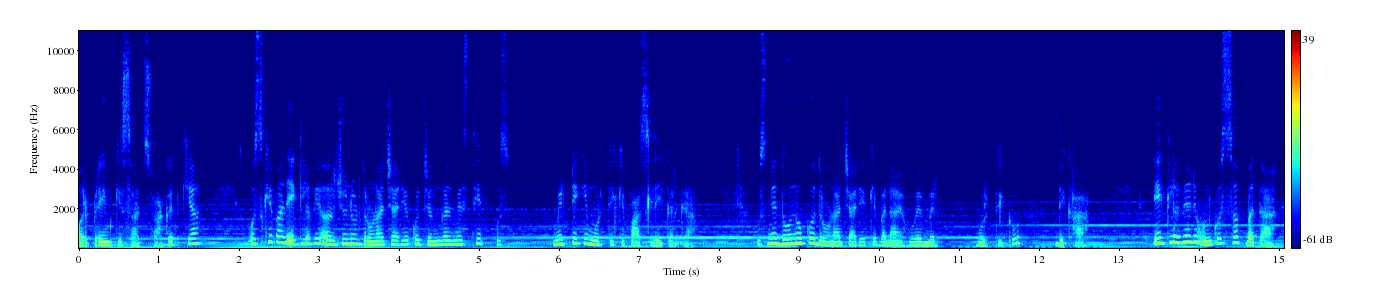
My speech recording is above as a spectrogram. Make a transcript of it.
और प्रेम के साथ स्वागत किया। उसके बाद एकलव्य अर्जुन और द्रोणाचार्य को जंगल में स्थित उस मिट्टी की मूर्ति के पास लेकर गया। उसने दोनों को द्रोणाचार्य के बनाए हुए मूर्ति को दिखाया एकलव्य ने उनको सब बताया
